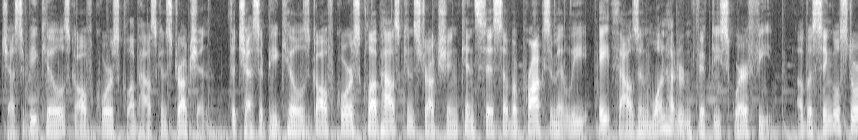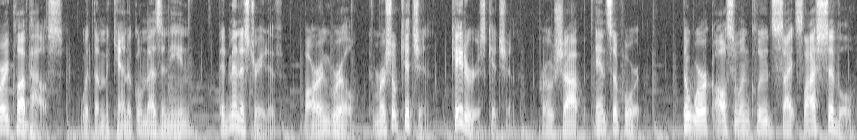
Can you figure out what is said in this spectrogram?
Chesapeake Hills Golf Course Clubhouse Construction. The Chesapeake Hills Golf Course Clubhouse construction consists of approximately 8,150 square feet of a single story clubhouse with a mechanical mezzanine, administrative, bar and grill, commercial kitchen, caterer's kitchen, pro shop, and support. The work also includes site slash civil,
